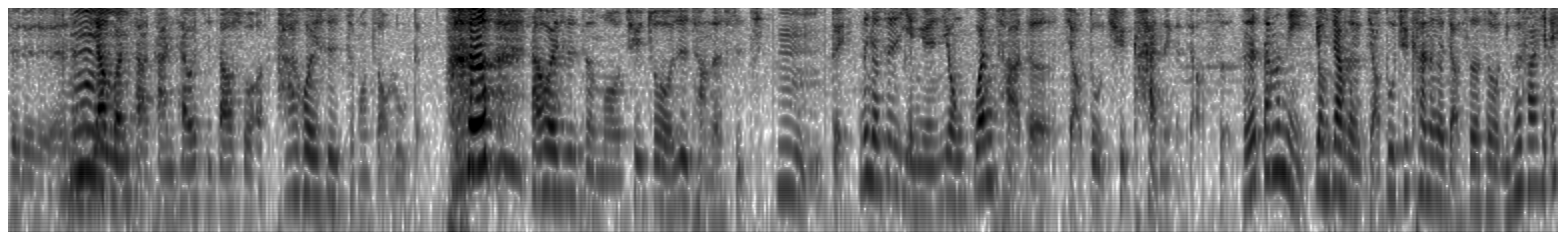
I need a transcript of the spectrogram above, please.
对对对对，你要观察他，你才会知道说他会是怎么走路的。他会是怎么去做日常的事情？嗯，对，那个是演员用观察的角度去看那个角色。可是当你用这样的角度去看那个角色的时候，你会发现，哎，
